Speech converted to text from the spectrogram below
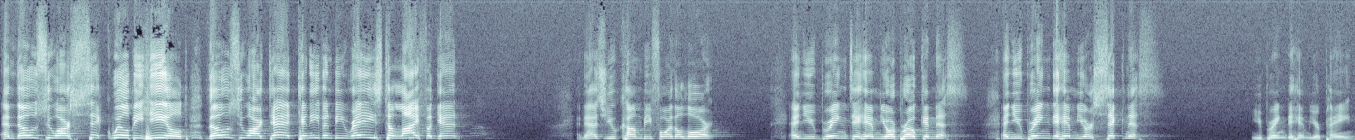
And those who are sick will be healed. Those who are dead can even be raised to life again. And as you come before the Lord and you bring to Him your brokenness and you bring to Him your sickness, you bring to Him your pain,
